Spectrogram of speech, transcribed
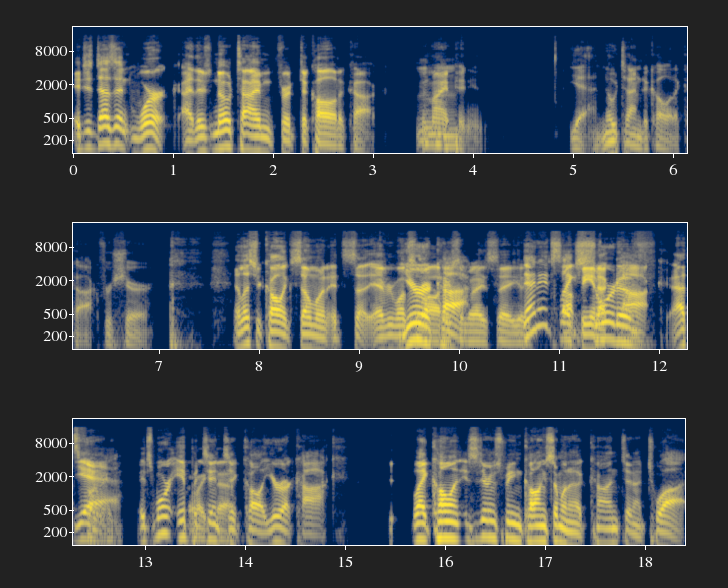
It just doesn't work. I, there's no time for to call it a cock, in my Mhm. opinion. yeah, no time to call it a cock for sure. Unless you're calling someone, it's uh, every once You're in a while I cock. somebody say, Then it's like being sort a of, cock." That's yeah, fine. it's more impotent that. to call you're a cock. Like calling, it's the difference between calling someone a cunt and a twat.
